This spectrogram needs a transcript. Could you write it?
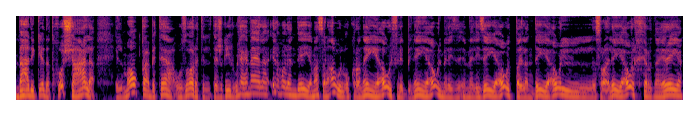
بعد كده تخش على الموقع بتاع وزارة التشغيل والعمالة الهولندية مثلا أو الأوكرانية أو الفلبينية أو الماليزية أو التايلاندية أو الإسرائيلية أو الخرنايرية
